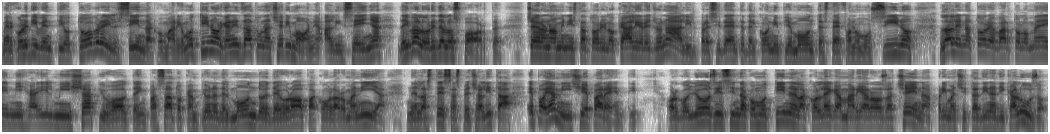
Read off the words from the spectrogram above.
Mercoledì 20 ottobre il sindaco Mario Mottino ha organizzato una cerimonia all'insegna dei valori dello sport. C'erano amministratori locali e regionali, il presidente del CONI Piemonte Stefano Mossino, l'allenatore Bartolomei Mihail Misha, più volte in passato campione del mondo e d'Europa con la Romania nella stessa specialità, e poi amici e parenti. Orgogliosi il sindaco Mottino e la collega Maria Rosa Cena, prima cittadina di Caluso,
